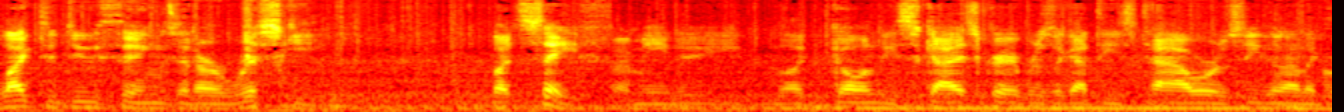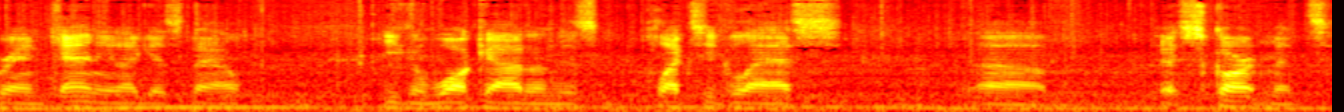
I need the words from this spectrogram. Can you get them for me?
like to do things that are risky but safe? I mean, like going to these skyscrapers, I got these towers, even on the Grand Canyon, I guess now. You can walk out on this plexiglass um, escarpment,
